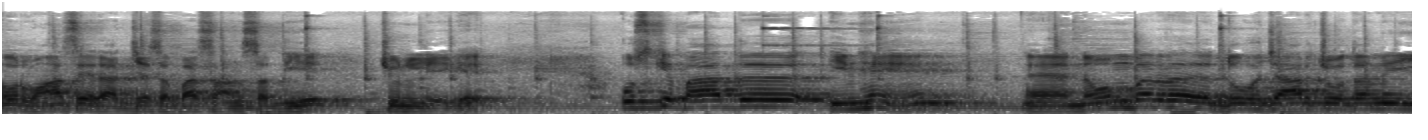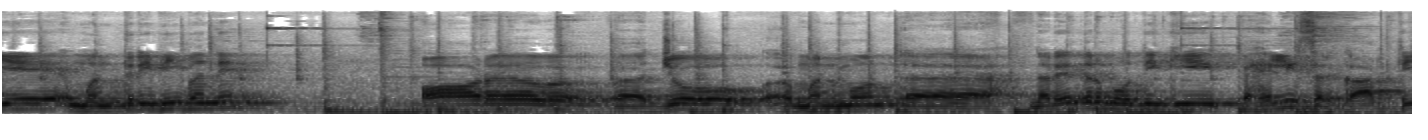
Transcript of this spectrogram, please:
और वहाँ से राज्यसभा सांसद ये चुन लिए गए। उसके बाद इन्हें नवंबर 2014 में ये मंत्री भी बने। और जो मनमोहन नरेंद्र मोदी की पहली सरकार थी,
